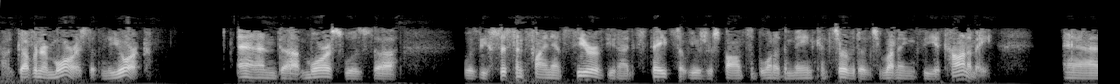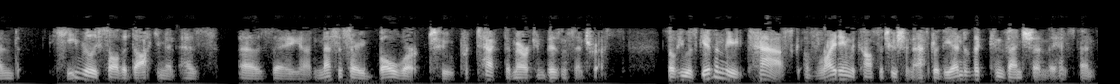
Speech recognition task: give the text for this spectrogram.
uh, Gouverneur Morris of New York, and uh, Morris was uh, was the assistant financier of the United States, so he was responsible, one of the main conservatives running the economy, and he really saw the document as as a uh, necessary bulwark to protect American business interests. So he was given the task of writing the Constitution after the end of the convention. They had spent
